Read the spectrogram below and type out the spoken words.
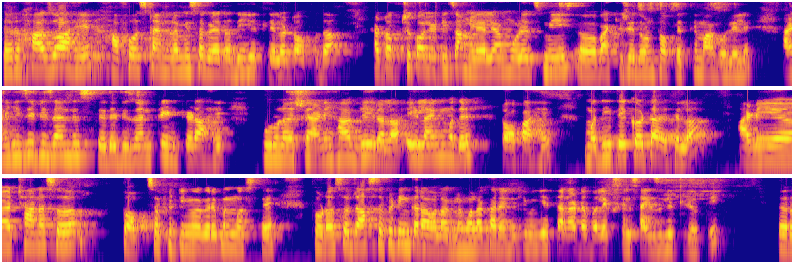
तर हा जो आहे हा फर्स्ट टाइमला मी सगळ्यात आधी घेतलेला टॉप होता ह्या टॉपची क्वालिटी चांगली आल्यामुळेच मी बाकीचे दोन टॉप आहेत ते मागवलेले. आणि ही जी डिझाईन दिसते ते डिझाईन प्रिंटेड आहे पूर्ण असे आणि हा घेराला ए लाईन मध्ये टॉप आहे. मध्ये ते कट आहे त्याला. आणि छान असं टॉपचं फिटिंग वगैरे पण मस्त आहे. थोडंसं जास्त फिटिंग करावं लागलं मला कारण की मी घेताना डबल एक्सेल साईज घेतली होती. तर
